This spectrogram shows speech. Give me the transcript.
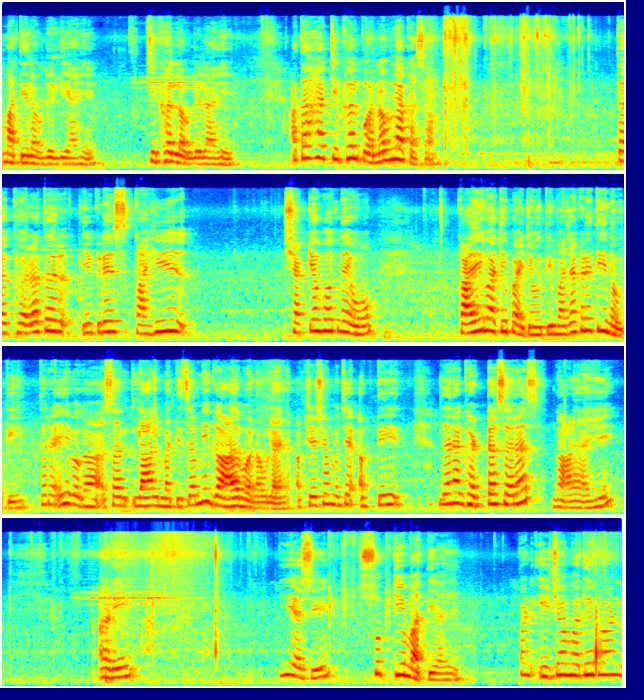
माती लावलेली आहे. चिखल लावलेला आहे. आता हा चिखल बनवला कसा? तर खरं तर इकडे काही शक्य होत नाही हो. काळी माती पाहिजे होती. माझ्याकडे ती नव्हती. तर हे बघा असा लाल मातीचा मी गाळ बनवला आहे अक्षरशः म्हणजे अगदी जरा घट्टसरच गाळ आहे. आणि ही अशी सुक्की माती आहे. पण हिच्यामध्ये पण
